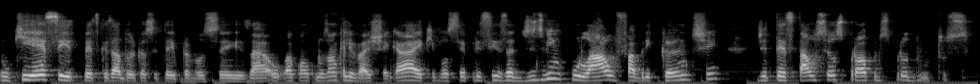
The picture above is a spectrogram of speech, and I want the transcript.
O que esse pesquisador que eu citei para vocês, a, a, conclusão que ele vai chegar é que você precisa desvincular o fabricante de testar os seus próprios produtos.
